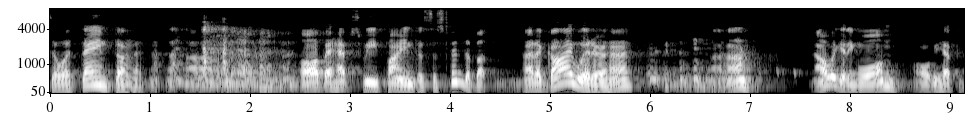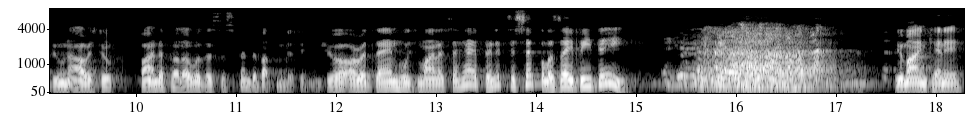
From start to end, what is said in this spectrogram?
so a dame done it. Or perhaps we find a suspender button. Had a guy with her, huh? Uh huh. Now we're getting warm. All we have to do now is to find a fellow with a suspender button missing. Sure, or a dame who's minus a hairpin. It's as simple as ABD. You mind, Kenny?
